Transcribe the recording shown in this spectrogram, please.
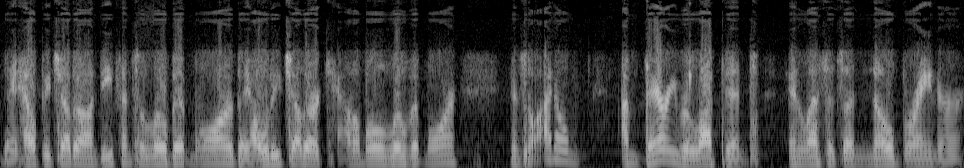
they help each other on defense a little bit more. They hold each other accountable a little bit more. And so I don't, I'm very reluctant unless it's a no-brainer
